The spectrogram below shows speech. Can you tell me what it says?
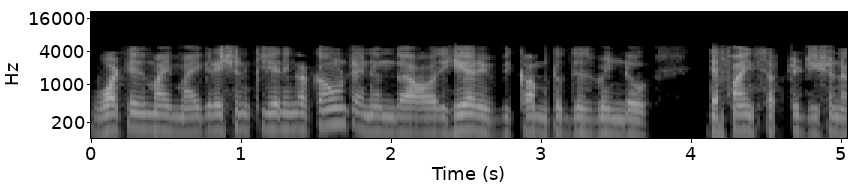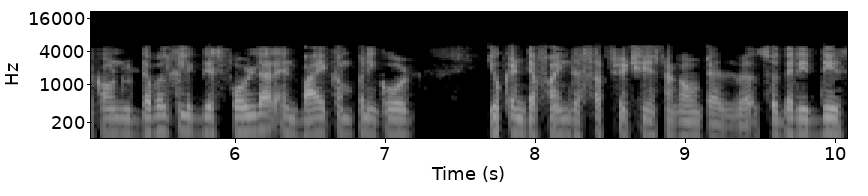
what is my migration clearing account and on the or here if we come to this window define substitution account you double click this folder and by company code you can define the substitution account as well. So there is this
